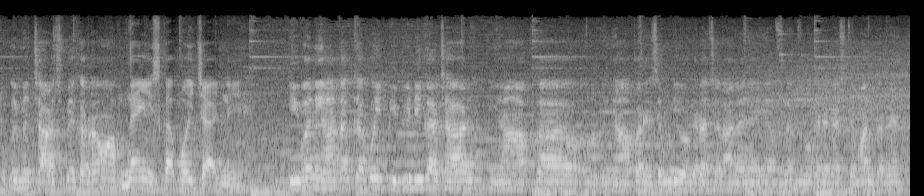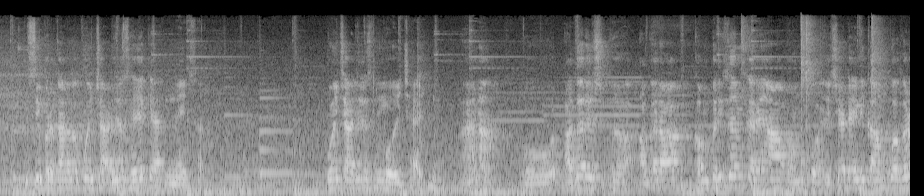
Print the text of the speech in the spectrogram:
तो कोई मैं चार्ज पे कर रहा हूँ आप नहीं इसका कोई चार्ज नहीं है। इवन यहाँ तक का कोई पीपीडी का चार्ज यहाँ आपका यहाँ पर एसएमडी वगैरह चला रहे हैं या फ्लक्स वगैरह का इस्तेमाल कर रहे हैं किसी प्रकार का कोई चार्जेस है क्या? नहीं सर कोई चार्जेस नहीं कोई चार्ज नहीं। है ना? और अदर अगर आप कंपैरिजन करें आप हमको एशिया टेलीकॉम को अगर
